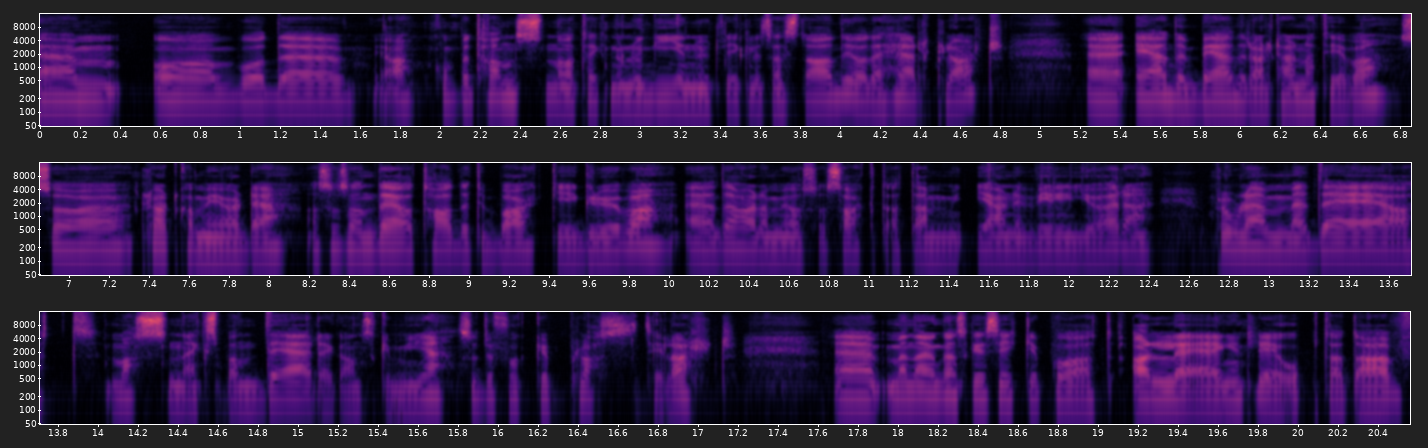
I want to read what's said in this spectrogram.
Um, og både ja, kompetansen og teknologien utvikler seg stadig, og det er helt klart. Uh, er det bedre alternativer, så klart kan vi gjøre det. Altså sånn, Det å ta det tilbake i gruva, uh, det har de jo også sagt at de gjerne vil gjøre. Problemet med det er at massen ekspanderer ganske mye, så du får ikke plass til alt. Uh, men jeg er jo ganske sikker på at alle egentlig er opptatt av,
